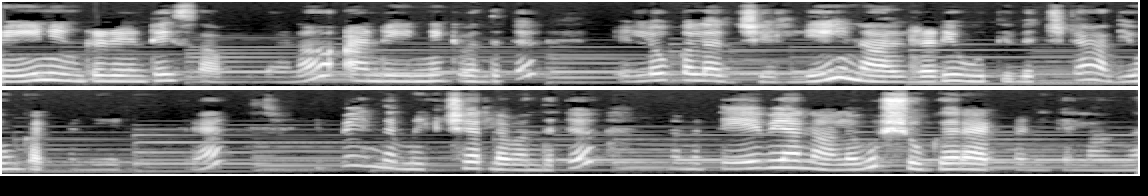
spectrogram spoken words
மெயின் இன்க்ரீடியண்ட்டே சாபுதானா. அண்ட் இன்றைக்கி வந்துட்டு எல்லோ கலர் ஜெல்லி நான் ஆல்ரெடி ஊற்றி வச்சுட்டேன். அதையும் கட் பண்ணி எடுத்துக்கிறேன். இப்போ இந்த மிக்சரில் வந்துட்டு நம்ம தேவையான அளவு சுகர் ஆட் பண்ணிக்கலாங்க.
